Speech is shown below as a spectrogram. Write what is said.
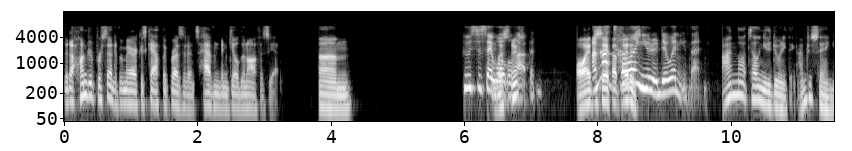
that 100% of America's Catholic presidents haven't been killed in office yet. Um, Who's to say what will happen? all I have to I'm say not about that telling is, you to do anything. I'm not telling you to do anything. I'm just saying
